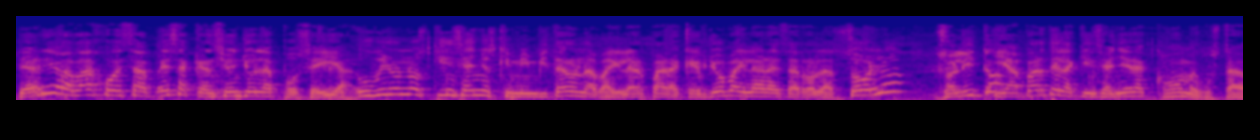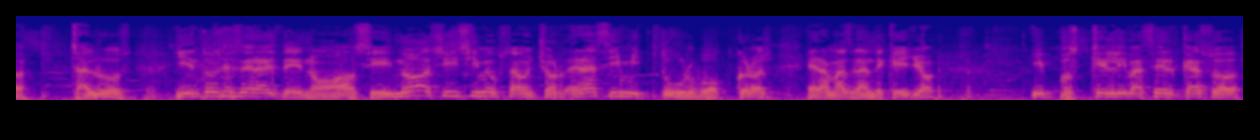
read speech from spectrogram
de arriba abajo esa, esa canción yo la poseía. Hubieron unos 15 años que me invitaron a bailar para que yo bailara esa rola solo. ¿Solito? Y aparte la quinceañera, cómo me gustaba. Saludos. Y entonces era de, no, sí, no, sí, sí me gustaba un chorro. Era así mi turbo crush, era más grande que yo. Y pues, ¿qué le iba a hacer caso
